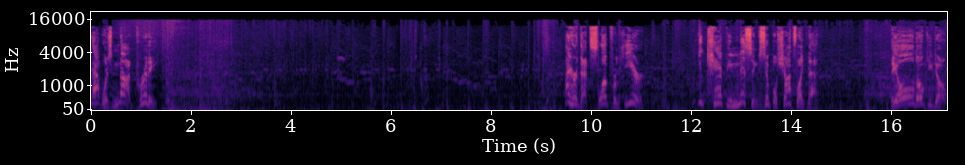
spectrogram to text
That was not pretty. I heard that slug from here. You can't be missing simple shots like that. The old okey doke.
